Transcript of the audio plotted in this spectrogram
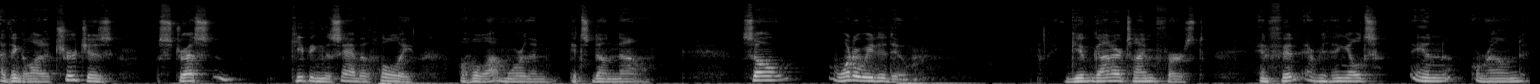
I think a lot of churches stress keeping the Sabbath holy a whole lot more than gets done now. So, what are we to do? Give God our time first and fit everything else in around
